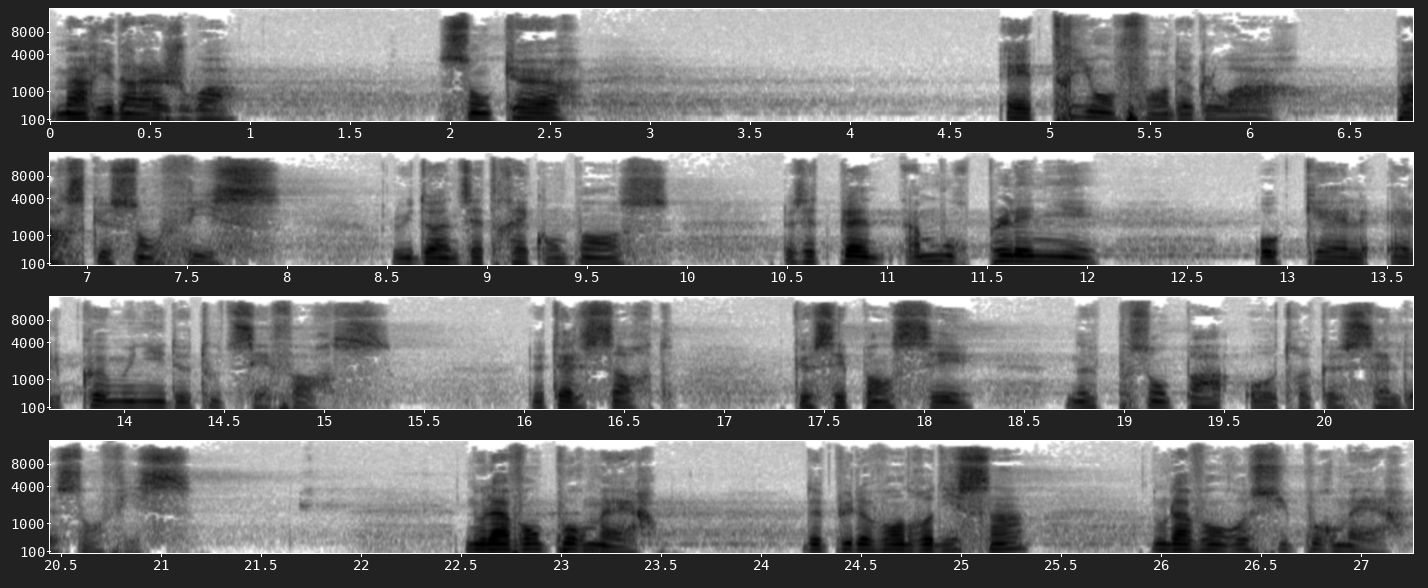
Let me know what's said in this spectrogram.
Marie dans la joie, son cœur est triomphant de gloire, parce que son Fils lui donne cette récompense de pleine amour plénier auquel elle communie de toutes ses forces, de telle sorte que ses pensées ne sont pas autres que celles de son Fils. Nous l'avons pour mère. Depuis le vendredi saint, nous l'avons reçue pour mère.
